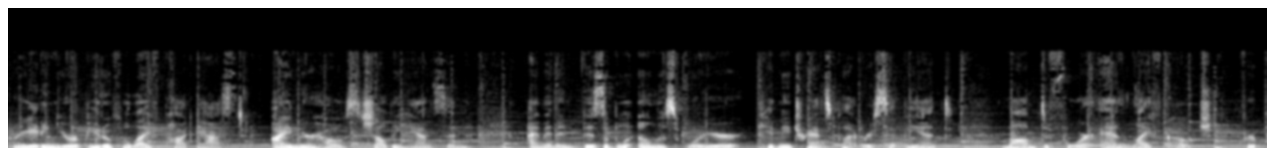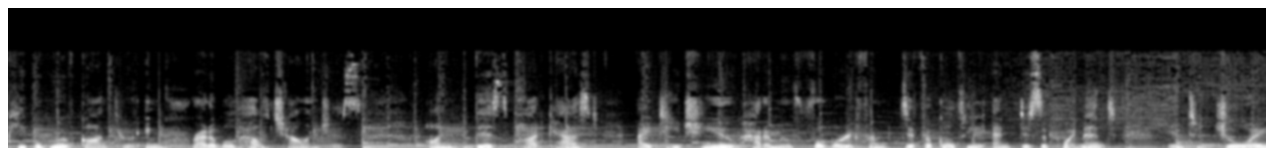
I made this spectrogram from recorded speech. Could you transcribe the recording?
Creating Your Beautiful Life podcast. I'm your host, Shelby Hanson. I'm an invisible illness warrior, kidney transplant recipient, mom to four, and life coach for people who have gone through incredible health challenges. On this podcast, I teach you how to move forward from difficulty and disappointment into joy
